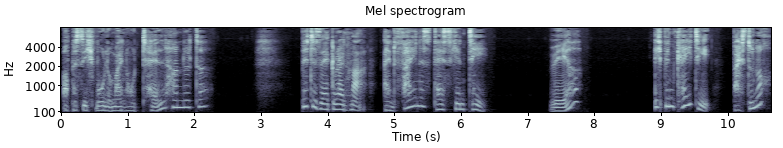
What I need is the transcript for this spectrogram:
Ob es sich wohl um ein Hotel handelte? Bitte sehr, Grandma, ein feines Tässchen Tee. Wer? Ich bin Katie, weißt du noch?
